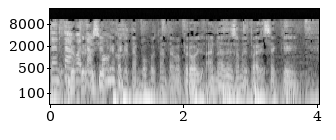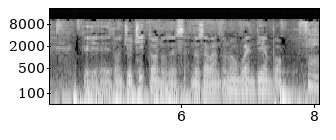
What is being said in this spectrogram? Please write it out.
Tanta agua creo- sí, tampoco. fíjate que tampoco tanta agua, pero además de eso me parece que, que don Chuchito nos, nos abandonó un buen tiempo, Sí,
